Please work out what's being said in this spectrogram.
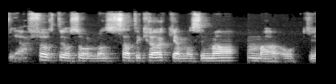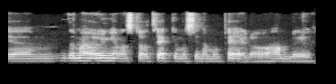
ja, 40-årsåldern som satt och krökade med sin mamma och eh, de här ungarna står och träcker med sina mopeder och han blir,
